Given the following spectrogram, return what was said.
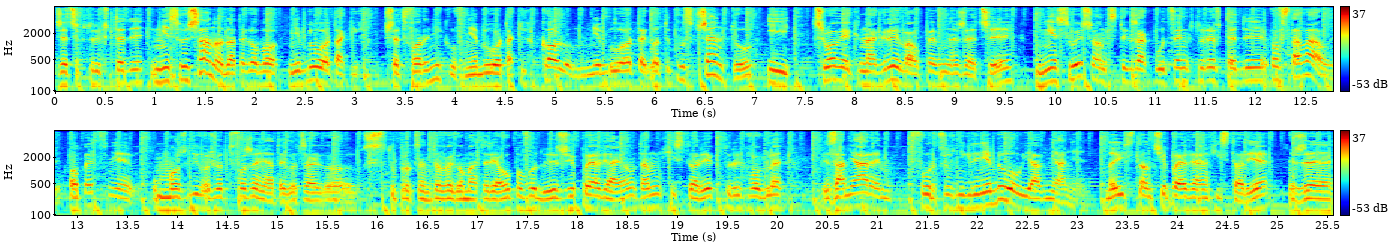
Rzeczy, których wtedy nie słyszano, dlatego, bo nie było takich przetworników, nie było takich kolumn, nie było tego typu sprzętu i człowiek nagrywał pewne rzeczy, nie słysząc tych zakłóceń, które wtedy powstawały. Obecnie możliwość odtworzenia tego całego stuprocentowego materiału powoduje, że się pojawiają tam historie, których w ogóle zamiarem twórców nigdy nie było ujawnianie. No i stąd się pojawiają historie, że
